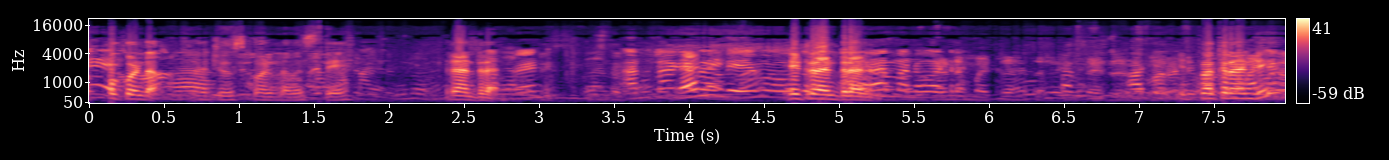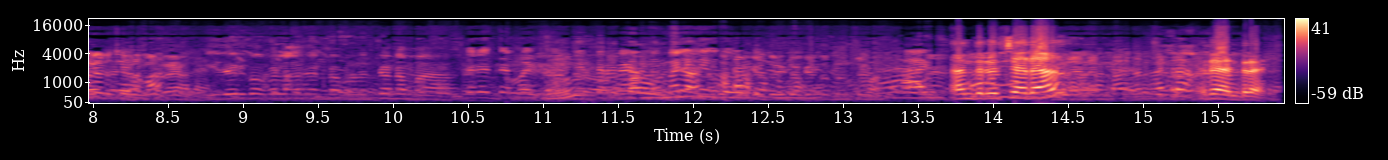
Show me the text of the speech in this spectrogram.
తప్పకుండా. చూసుకోండి నమస్తే. రండి రండి. ఇటు రండి రండి. ఇటు పక్క రండి. అందరు వచ్చారా? రండి రండి.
